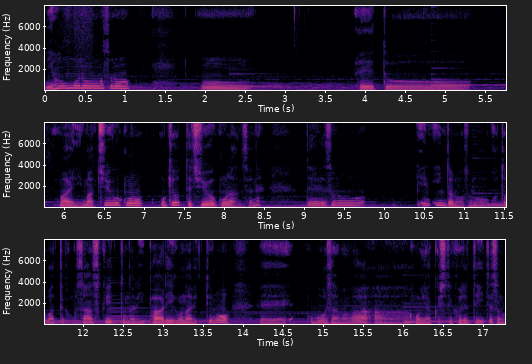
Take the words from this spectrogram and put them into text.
日本語のそのうんえっ、ー、と前に、まあ、中国語のお経って中国語なんですよね。でそのインドのその言葉っていうかサンスクリットなりパーリー語なりっていうのを、えー、お坊様があ翻訳してくれていてその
